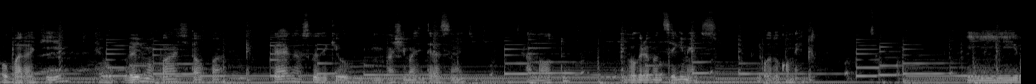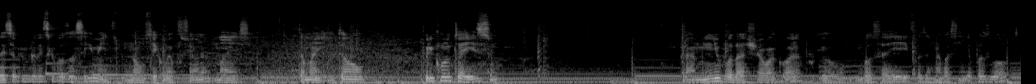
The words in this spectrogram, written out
Vou parar aqui. Eu vejo uma parte, tal, pá. Pego as coisas que eu achei mais interessante, anoto e vou gravando segmentos enquanto eu comento. E vai ser a primeira vez que eu vou usar segmentos. Não sei como é que funciona, mas tamo aí. Então, por enquanto é isso. Pra mim, eu vou dar tchau agora, porque eu vou sair, fazer um negocinho e depois volto.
